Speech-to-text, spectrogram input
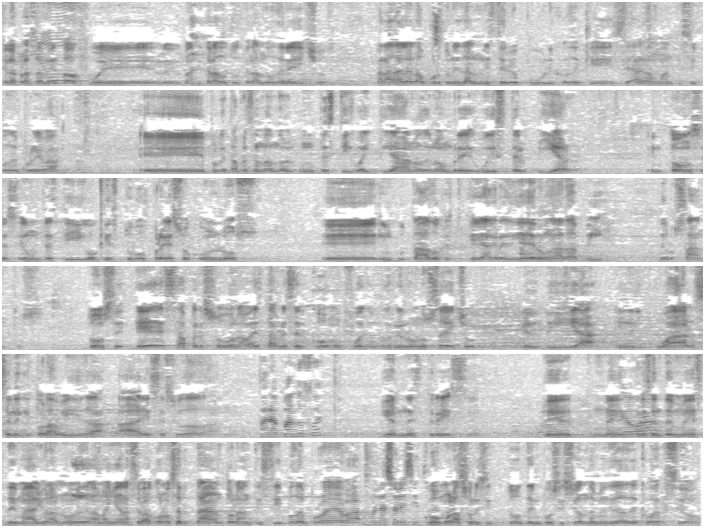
El aplazamiento fue el magistrado tutelando derechos para darle la oportunidad al Ministerio Público de que se haga un anticipo de prueba, eh, porque está presentando un testigo haitiano de nombre Wister Pierre. Entonces, es un testigo que estuvo preso con los eh, imputados que, que agredieron a David de los Santos. Entonces, esa persona va a establecer cómo fue que ocurrieron los hechos el día en el cual se le quitó la vida a ese ciudadano. ¿Para cuándo fue? Viernes 13 del mes- presente mes de mayo a las 9 de la mañana se va a conocer tanto el anticipo de prueba Como la solicitud. como la solicitud de imposición de medidas de coerción.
